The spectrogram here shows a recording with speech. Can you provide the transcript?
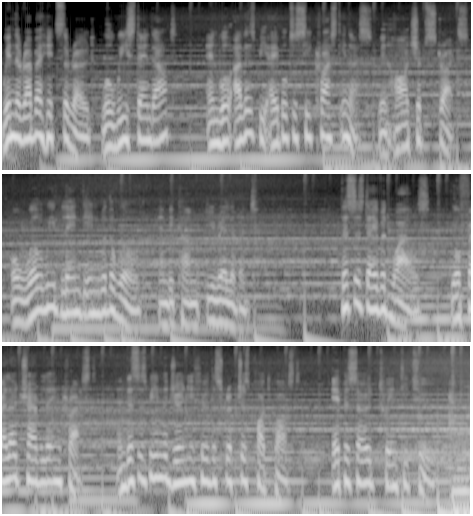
When the rubber hits the road, will we stand out? And will others be able to see Christ in us when hardship strikes? Or will we blend in with the world and become irrelevant? This is David Wiles, your fellow traveler in Christ, and this has been the Journey Through the Scriptures podcast, episode 22.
